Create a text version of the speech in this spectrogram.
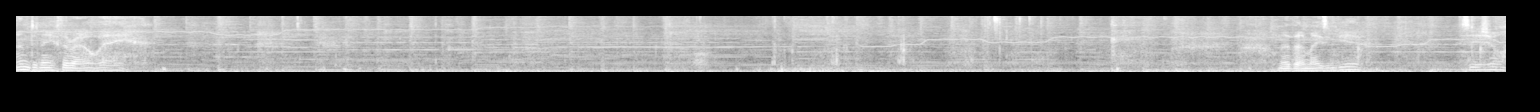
Underneath the railway. Another amazing view, as usual.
